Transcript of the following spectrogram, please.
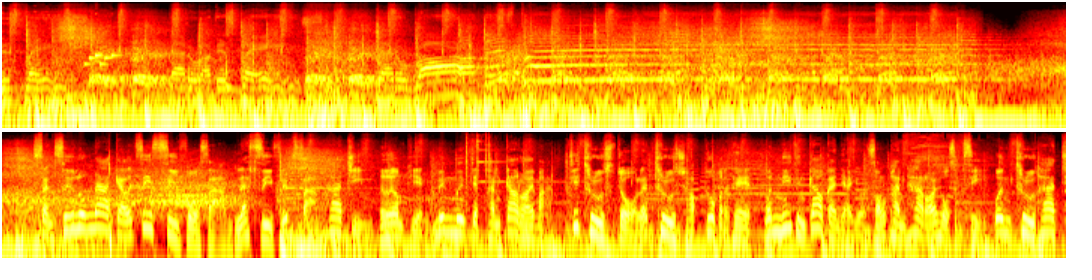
this place. That'll rock this place. That'll rock this place. สั่งซื้อล่วงหน้า Galaxy C Fold 3และ C Flip 3 5G เริ่มเพียง 17,900 บาท ที่ True Store และ True Shop ทั่วประเทศ วันนี้ถึง 9 กันยายน 2564 บน True 5G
